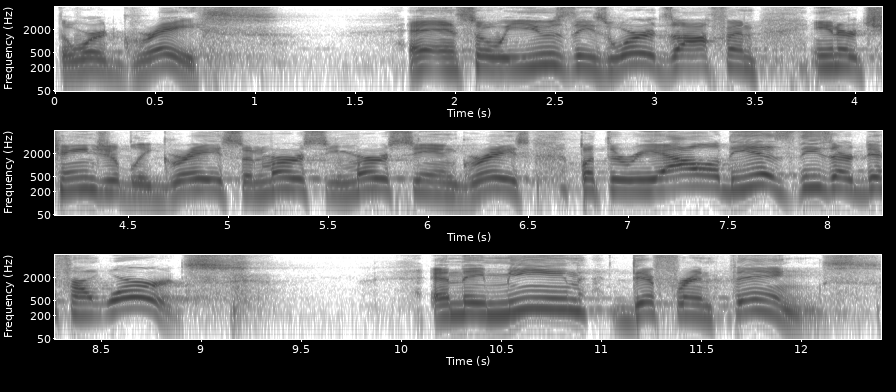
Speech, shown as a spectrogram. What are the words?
the word grace. And, so we use these words often interchangeably grace and mercy, mercy and grace. But the reality is, these are different words, and they mean different things.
